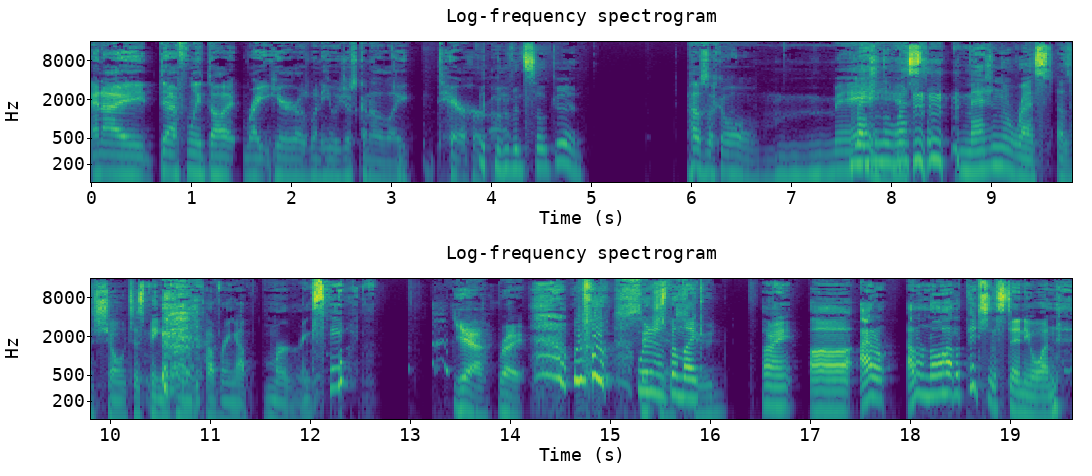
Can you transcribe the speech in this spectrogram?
And I definitely thought right here was when he was just gonna like tear her up. been so good. I was like, oh man. Imagine the rest. imagine the rest of the show just being him covering up murdering someone. Yeah, right. We'd have just been like, dude. all right, uh, I don't, I don't know how to pitch this to anyone.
